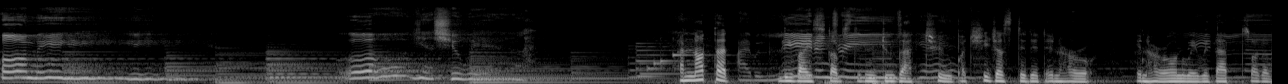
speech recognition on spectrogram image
for me. Oh, yes, you will. And not that Levi Stubbs didn't do that too, but she just did it in her in her own way with that sort of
